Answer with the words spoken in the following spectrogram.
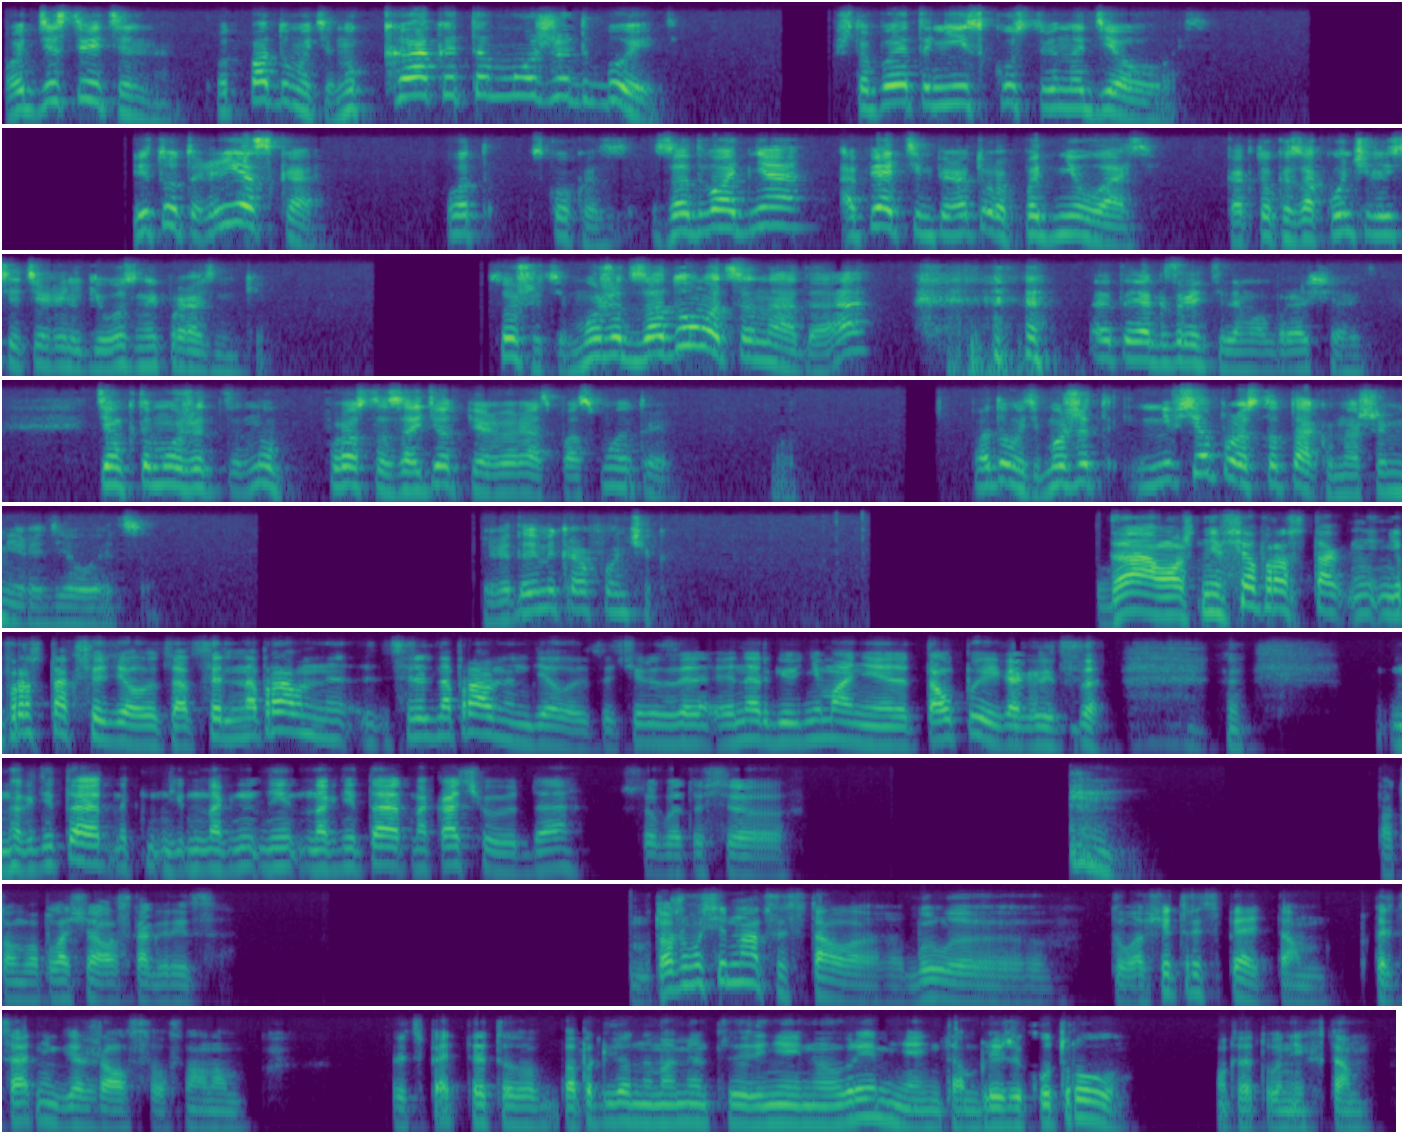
Вот действительно, вот подумайте, ну как это может быть, чтобы это не искусственно делалось? И тут резко, вот сколько, за два дня опять температура поднялась, как только закончились эти религиозные праздники. Слушайте, может задуматься надо, а? Это я к зрителям обращаюсь. Тем, кто может, ну, просто зайдет первый раз, посмотрит. Вот. Подумайте, может, не все просто так в нашем мире делается? Передай микрофончик. Да, может, не все просто так, не просто так все делается, а целенаправленно, целенаправленно делается через энергию внимания толпы, как говорится. Нагнетают, нагнетают, накачивают, да, чтобы это все потом воплощалось, как говорится. Ну, тоже 18 стало, было то вообще 35, там тридцатник держался в основном. 35 это определенный момент линейного времени, они там ближе к утру, вот это у них там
